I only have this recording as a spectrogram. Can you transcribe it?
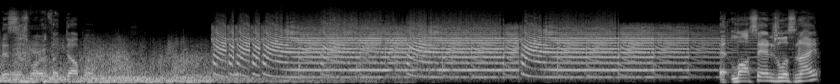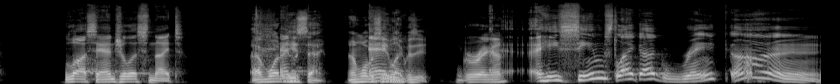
This is worth a double. At Los Angeles night. Los Angeles Night. And what did he say? And what was he like? Was he great guy? He seems like a great guy.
